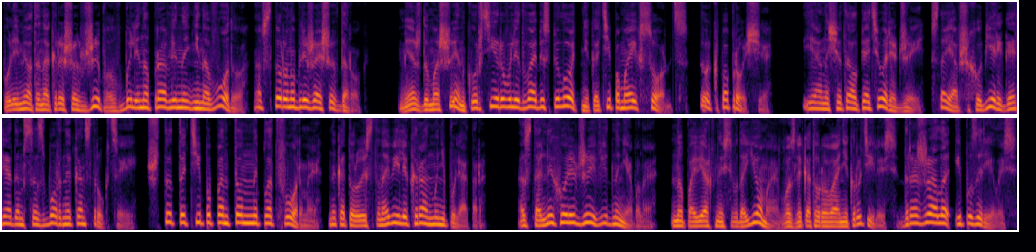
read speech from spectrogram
Пулеметы на крышах джипов были направлены не на воду, а в сторону ближайших дорог. Между машин курсировали два беспилотника типа моих «Сордс», только попроще. Я насчитал пять ориджей, стоявших у берега рядом со сборной конструкцией. Что-то типа понтонной платформы, на которую установили кран-манипулятор. Остальных ориджей видно не было, но поверхность водоема, возле которого они крутились, дрожала и пузырилась.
